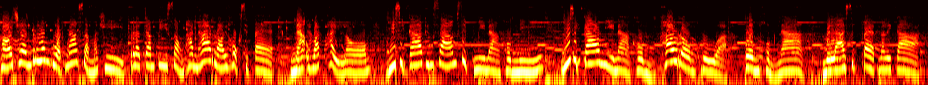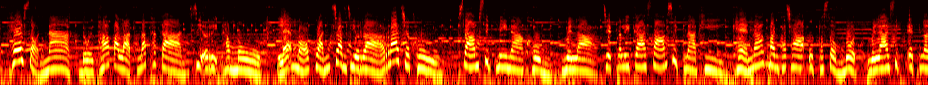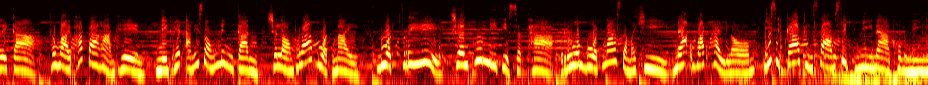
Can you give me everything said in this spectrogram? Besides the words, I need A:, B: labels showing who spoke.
A: ขอเชิญร่วมบวชนาคสามัคคี ประจำปี 2568 ณ วัดไผ่ล้อม 29-30 มีนาคมนี้ 29 มีนาคม เข้าโรงครัว กลมผมนาค เวลา 18 นาฬิกา เทศสอนนาค โดยพระประหลัดนัฐการ สิริธรรมโม และหมอขวัญจันทิราราชครู 30 มีนาคม เวลา 7นาฬิกา30 นาทีแห่นาคบรรพชาอุปสมบท เวลา 11นาฬิกาถวายพัตตาหารเพนมีเพชรอานิสงส์หนึ่งกัน ฉลองพระบวชใหม่ บวชฟรี เชิญผู้มีจิตศรัทธา ร่วมบวชนาคสามัคคี ณวัดไผ่ล้อม 29-30 มีนาคมนี้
